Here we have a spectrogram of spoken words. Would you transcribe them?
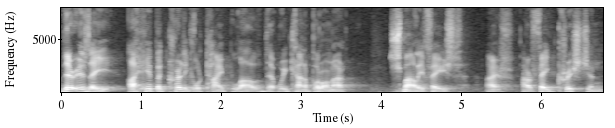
there is a, a hypocritical type love that we kind of put on our smiley face our, our fake Christian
